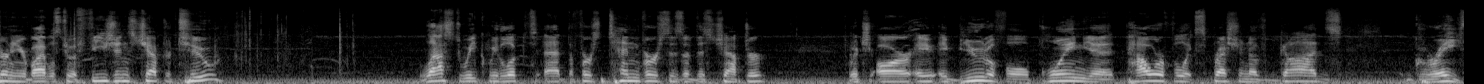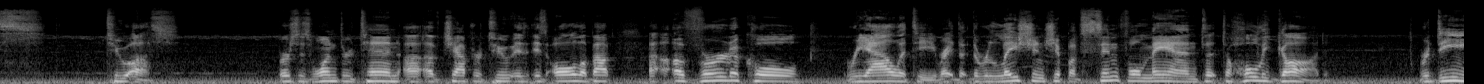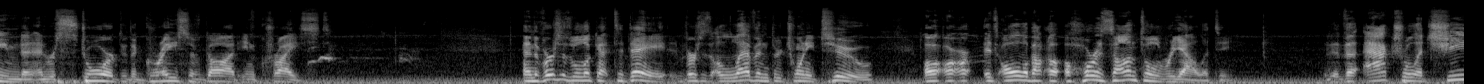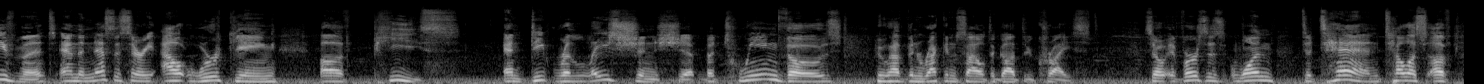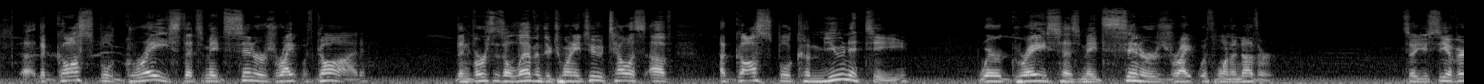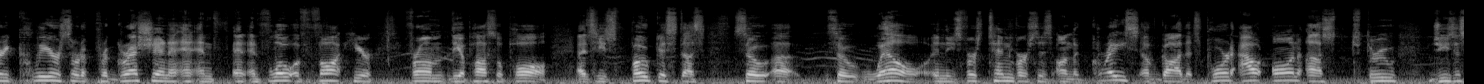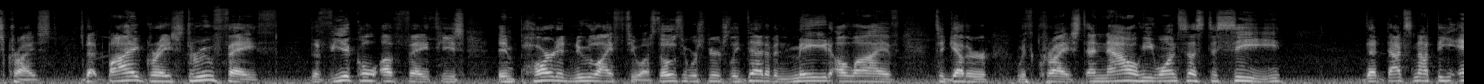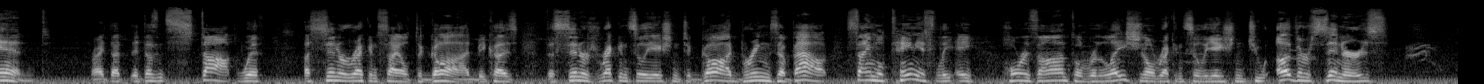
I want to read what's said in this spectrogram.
Turning your Bibles to Ephesians chapter 2. Last week we looked at the first 10 verses of this chapter, which are a, a beautiful, poignant, powerful expression of God's grace to us. Verses 1 through 10 uh, of chapter 2 is, is all about a, a vertical reality, right? The, the, relationship of sinful man to, to holy God, redeemed and, restored through the grace of God in Christ. And the verses we'll look at today, verses 11 through 22, are, are it's all about a, a horizontal reality. The actual achievement and the necessary outworking of peace and deep relationship between those who have been reconciled to God through Christ. So if verses 1 to 10 tell us of uh, the gospel grace that's made sinners right with God, then verses 11 through 22 tell us of a gospel community where grace has made sinners right with one another. So you see a very clear sort of progression and, and, and, flow of thought here from the Apostle Paul as he's focused us so uh, so well in these first 10 verses on the grace of God that's poured out on us through Jesus Christ, that by grace, through faith, the vehicle of faith, He's imparted new life to us. Those who were spiritually dead have been made alive together with Christ. And now He wants us to see that that's not the end, right? That it doesn't stop with a sinner reconciled to God because the sinner's reconciliation to God brings about simultaneously a horizontal relational reconciliation to other sinners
